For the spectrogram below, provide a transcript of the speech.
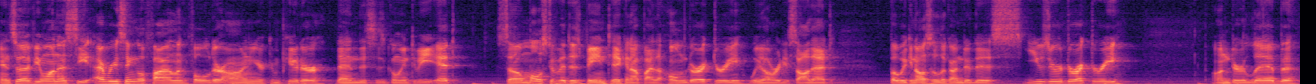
and so if you want to see every single file and folder on your computer, then this is going to be it. So most of it is being taken up by the home directory. We already saw that. But we can also look under this user directory, under lib,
